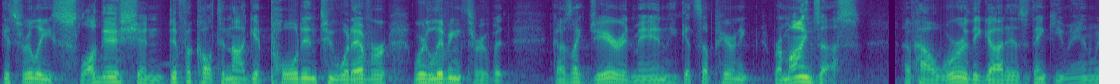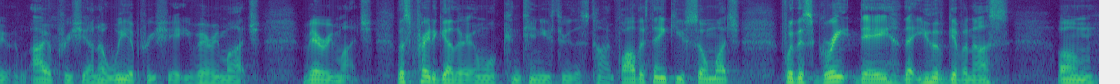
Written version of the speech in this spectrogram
It gets really sluggish and difficult to not get pulled into whatever we're living through. But guys like Jared, man, he gets up here and he reminds us of how worthy God is. Thank you, man. We, I appreciate, I know we appreciate you very much, very much. Let's pray together and we'll continue through this time. Father, thank you so much for this great day that you have given us. Um,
